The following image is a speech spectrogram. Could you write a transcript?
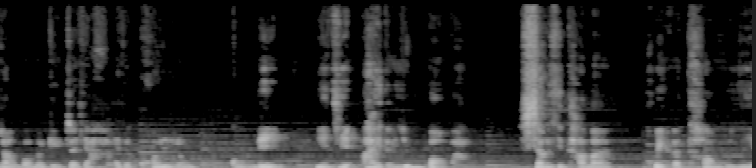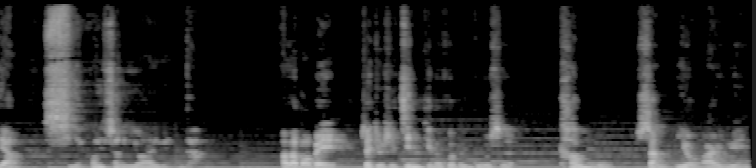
让我们给这些孩子宽容。鼓励以及爱的拥抱吧，相信他们会和汤姆一样喜欢上幼儿园的。好了，宝贝，这就是今天的绘本故事《汤姆上幼儿园。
